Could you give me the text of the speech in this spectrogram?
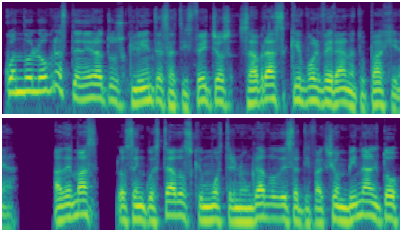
Cuando logras tener a tus clientes satisfechos, sabrás que volverán a tu página. Además, los encuestados que muestren un grado de satisfacción bien alto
